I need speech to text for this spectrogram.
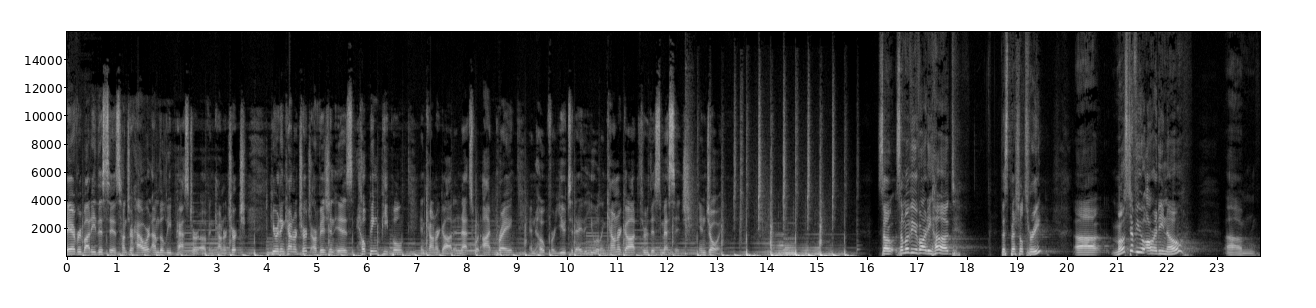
Hey, everybody, this is Hunter Howard. I'm the lead pastor of Encounter Church. Here at Encounter Church, our vision is helping people encounter God. And that's what I pray and hope for you today that you will encounter God through this message. Enjoy. So, some of you have already hugged the special treat. Uh, most of you already know um,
